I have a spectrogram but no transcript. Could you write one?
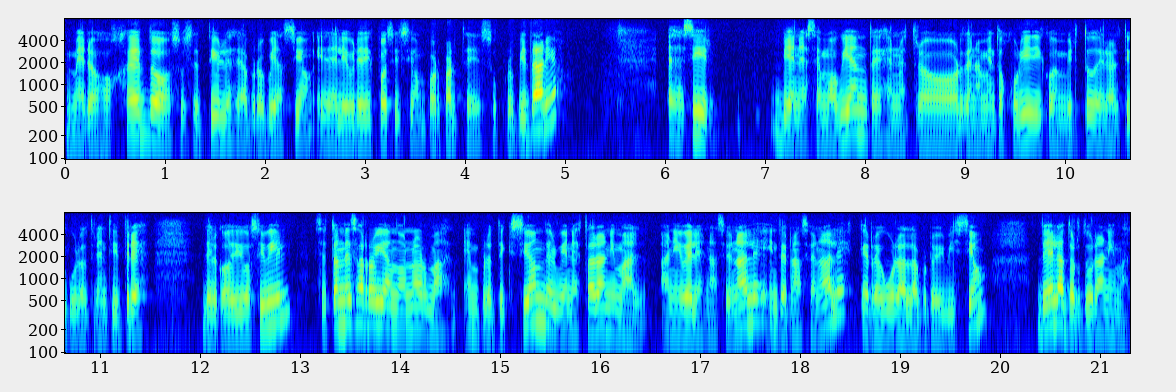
meros objetos susceptibles de apropiación y de libre disposición por parte de sus propietarios, es decir, bienes semovientes en nuestro ordenamiento jurídico en virtud del artículo 33 del Código Civil, se están desarrollando normas en protección del bienestar animal a niveles nacionales e internacionales que regulan la prohibición de la tortura animal.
